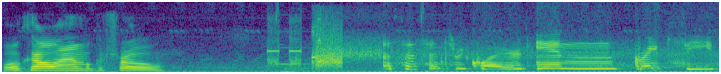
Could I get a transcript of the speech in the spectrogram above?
We'll call animal control. Assistance required in Grapeseed.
